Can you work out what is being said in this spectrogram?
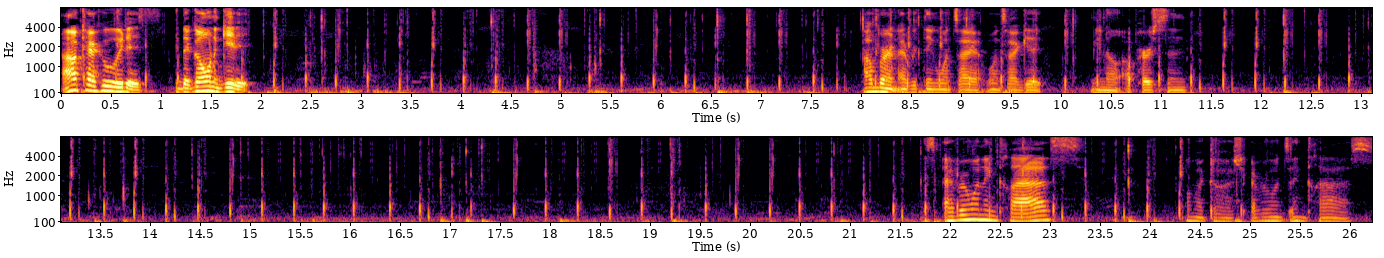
I don't care who it is. They're going to get it. I'll burn everything once I once I get, you know, a person. Is everyone in class? Oh my gosh, everyone's in class.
